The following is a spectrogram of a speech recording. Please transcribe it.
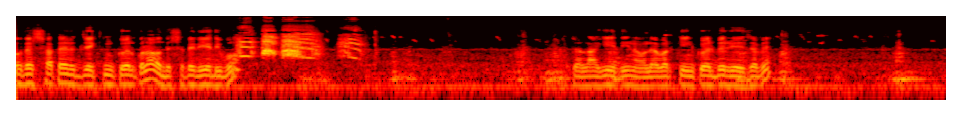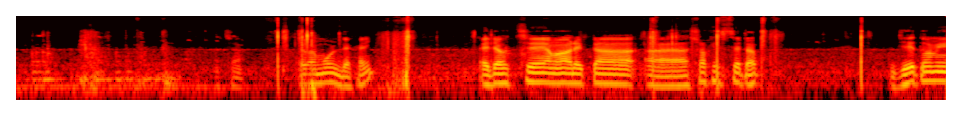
ওদের সাথে যে কিং কোয়েলগুলো ওদের সাথে দিয়ে দিব। এটা লাগিয়ে দিই, নাহলে আবার কিং কোয়েল বেরিয়ে যাবে। আচ্ছা এবার মূল দেখাই। এটা হচ্ছে আমার একটা শখের সেট আপ যেহেতু আমি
